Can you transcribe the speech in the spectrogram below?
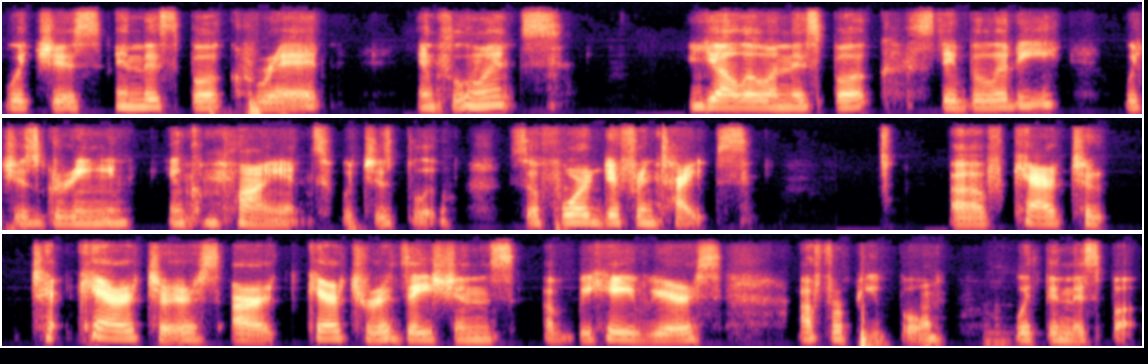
which is in this book red, influence, yellow in this book, stability, which is green, and compliance, which is blue. So four different types of character t- characters are characterizations of behaviors uh, for people within this book.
